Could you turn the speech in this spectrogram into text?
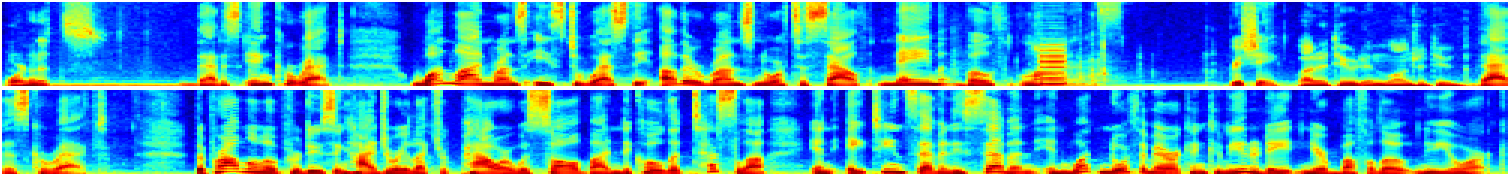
Coordinates. That is incorrect. One line runs east to west, the other runs north to south. Name both lines. Rishi. Latitude and longitude. That is correct. The problem of producing hydroelectric power was solved by Nikola Tesla in 1877 in what North American community near Buffalo, New York?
